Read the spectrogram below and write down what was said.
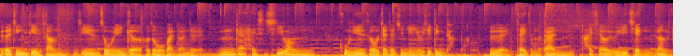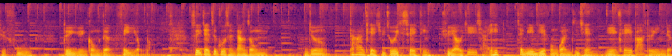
有在经营电商，你今天作为一个合作伙伴端的人，你应该还是希望过年的时候加加减减有一些订单，对不对？再怎么淡，还是要有一些钱让你去付对员工的费用嘛。所以在这过程当中，你就大家可以去做一些 setting，去了解一下。诶，在连接封关之前，你也可以把对应的。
